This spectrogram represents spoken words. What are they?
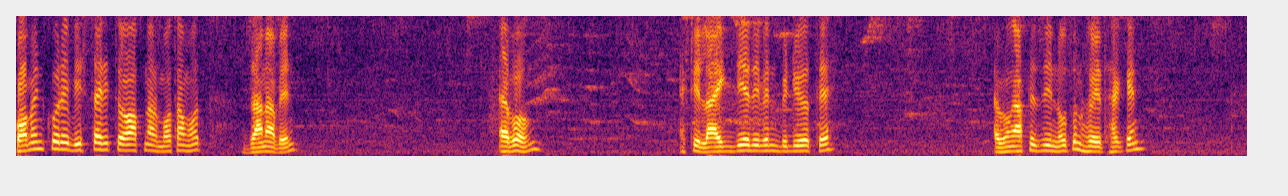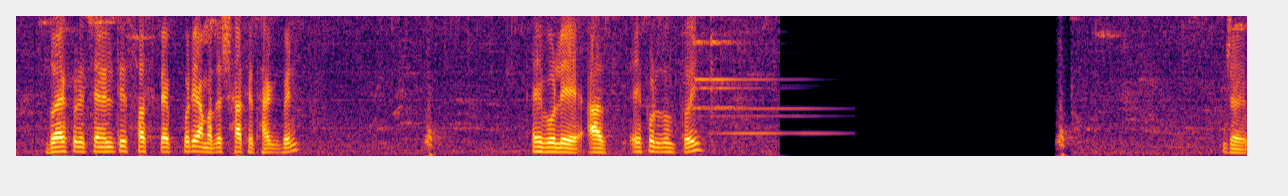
কমেন্ট করে বিস্তারিত আপনার মতামত জানাবেন এবং একটি লাইক দিয়ে দেবেন ভিডিওতে। এবং আপনি যদি নতুন হয়ে থাকেন দয়া করে চ্যানেলটি সাবস্ক্রাইব করে আমাদের সাথে থাকবেন। এই বলে আজ এ পর্যন্তই। জয়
